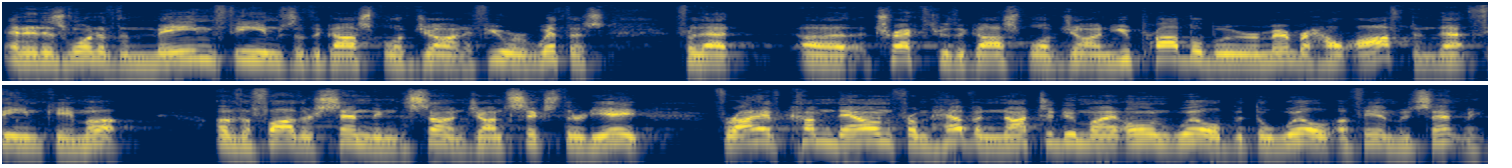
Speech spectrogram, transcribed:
and it is one of the main themes of the Gospel of John. If you were with us for that uh, trek through the Gospel of John, you probably remember how often that theme came up of the Father sending the Son. John 6:38, "For I have come down from heaven not to do my own will, but the will of him who sent me."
